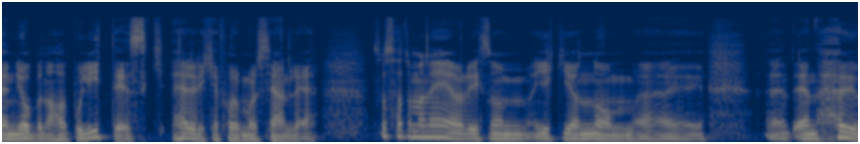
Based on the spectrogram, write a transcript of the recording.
den jobben jeg har politisk, heller ikke formålstjenlig. Så satte jeg meg ned og liksom gikk gjennom eh, en haug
